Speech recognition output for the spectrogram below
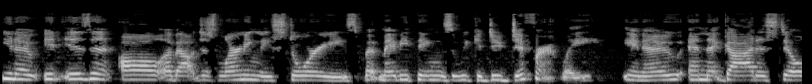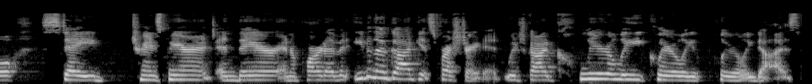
you know, it isn't all about just learning these stories, but maybe things we could do differently, you know, and that God has still stayed transparent and there and a part of it, even though God gets frustrated, which God clearly, clearly, clearly does.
